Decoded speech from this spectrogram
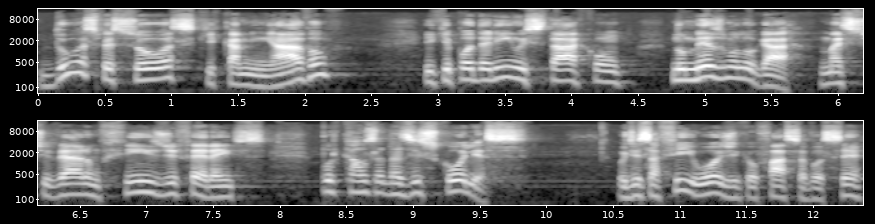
Duas pessoas que caminhavam e que poderiam estar com, no mesmo lugar, mas tiveram fins diferentes por causa das escolhas. O desafio hoje que eu faço a você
